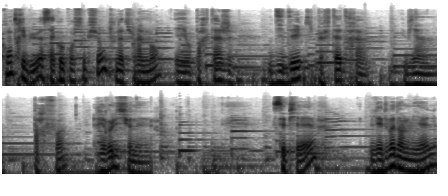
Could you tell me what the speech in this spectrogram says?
contribuent à sa co-construction tout naturellement et au partage d'idées qui peuvent être, eh bien, parfois révolutionnaires. C'est Pierre, Les Doigts dans le Miel,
